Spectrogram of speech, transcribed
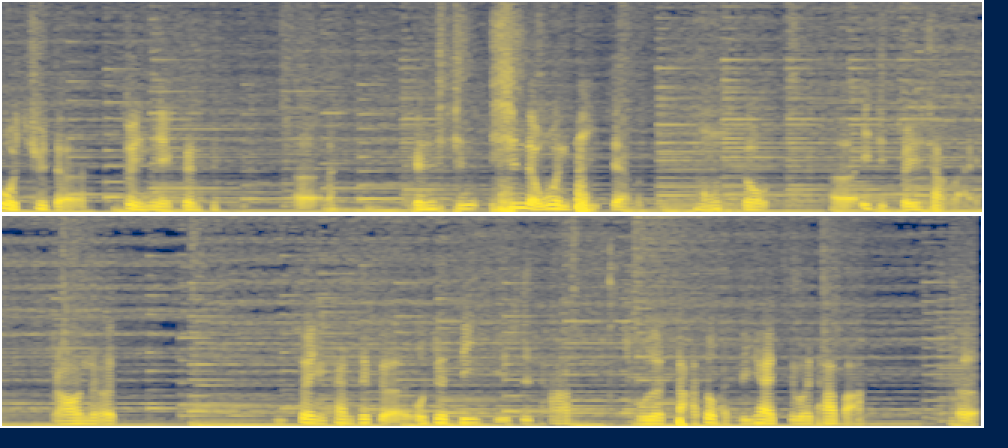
过去的罪孽跟呃跟新新的问题这样，同时都呃一起追上来，然后呢，所以你看这个，我觉得第一集是他除了打斗很厉害之外，他把呃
